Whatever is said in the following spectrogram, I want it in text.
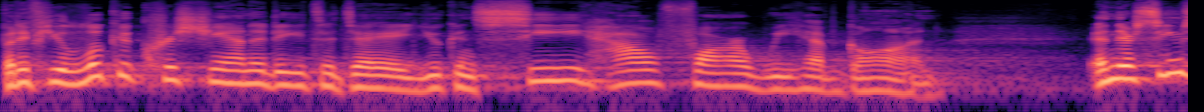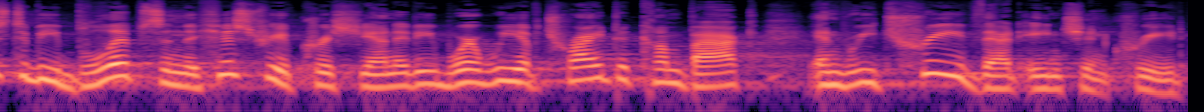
But if you look at Christianity today, you can see how far we have gone. And there seems to be blips in the history of Christianity where we have tried to come back and retrieve that ancient creed,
